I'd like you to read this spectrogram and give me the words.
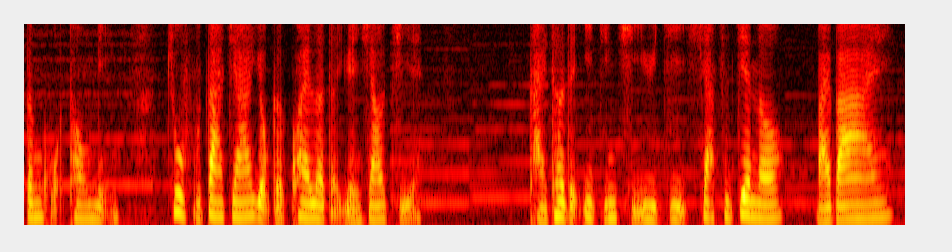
灯火通明，祝福大家有个快乐的元宵节。凯特的易经奇遇记，下次见喽，拜拜。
